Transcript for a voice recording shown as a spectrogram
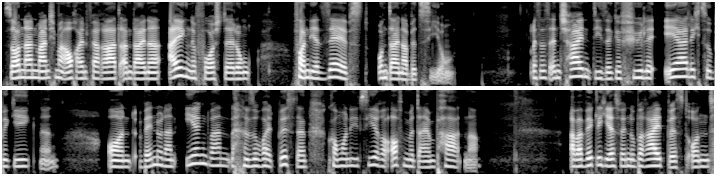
sondern manchmal auch ein Verrat an deine eigene Vorstellung von dir selbst und deiner Beziehung. Es ist entscheidend, diese Gefühle ehrlich zu begegnen. Und wenn du dann irgendwann so weit bist, dann kommuniziere offen mit deinem Partner aber wirklich erst, wenn du bereit bist und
